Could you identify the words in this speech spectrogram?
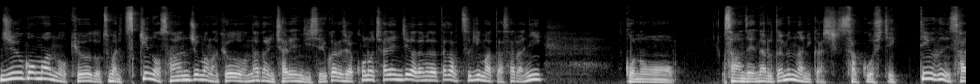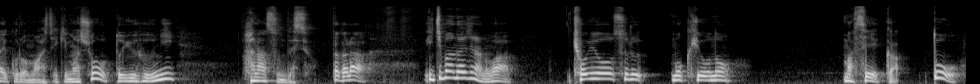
15万の許容度、つまり月の30万の許容度の中にチャレンジしてるから、じゃあこのチャレンジがダメだったから次またさらに、この3000になるための何か施策をしていくっていうふうにサイクルを回していきましょうというふうに話すんですよ。だから、一番大事なのは、許容する目標の、まあ、成果と、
